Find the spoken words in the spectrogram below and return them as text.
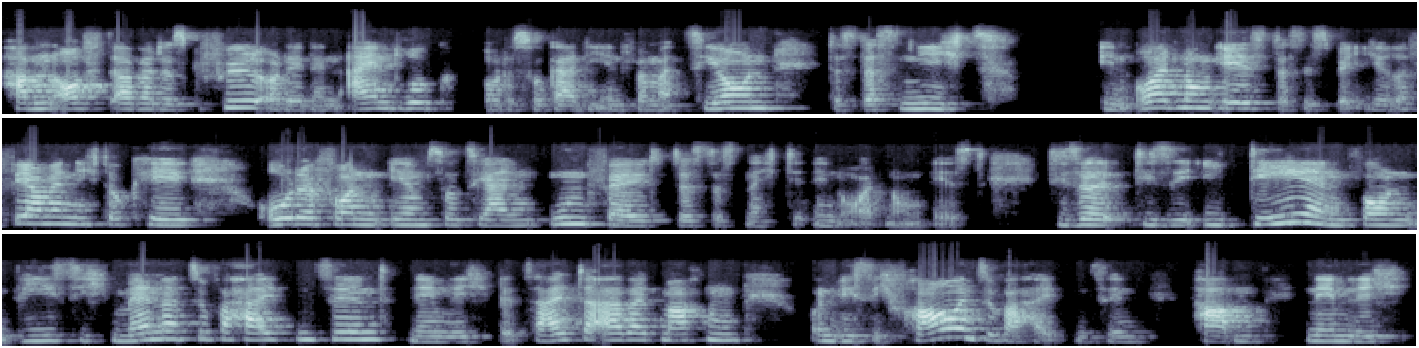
haben oft aber das Gefühl oder den Eindruck oder sogar die Information, dass das nicht in Ordnung ist, das ist bei ihrer Firma nicht okay oder von ihrem sozialen Umfeld, dass das nicht in Ordnung ist. Diese, diese Ideen von, wie sich Männer zu verhalten sind, nämlich bezahlte Arbeit machen und wie sich Frauen zu verhalten sind, haben, nämlich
